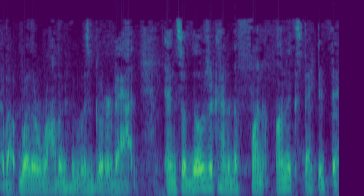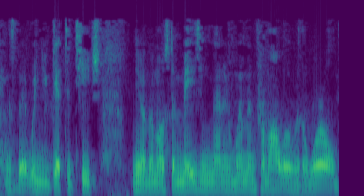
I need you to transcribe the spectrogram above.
about whether Robinhood was good or bad. And so those are kind of the fun, unexpected things that when you get to teach, you know, the most amazing men and women from all over the world,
